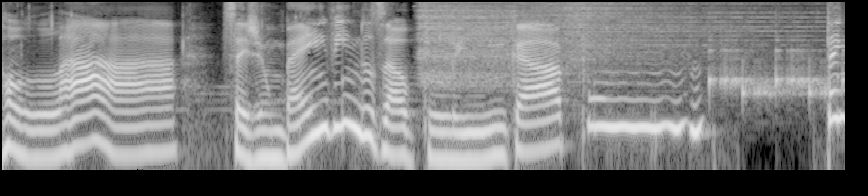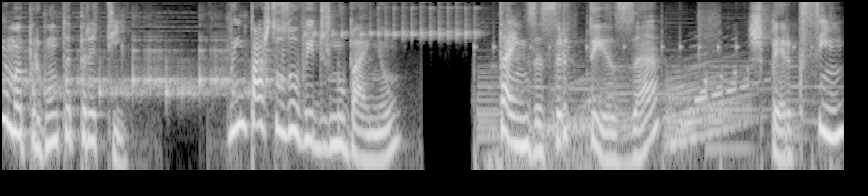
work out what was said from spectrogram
Olá! Sejam bem-vindos ao Plinca Pum. Tenho uma pergunta para ti. Limpaste os ouvidos no banho? Tens a certeza? Espero que sim,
